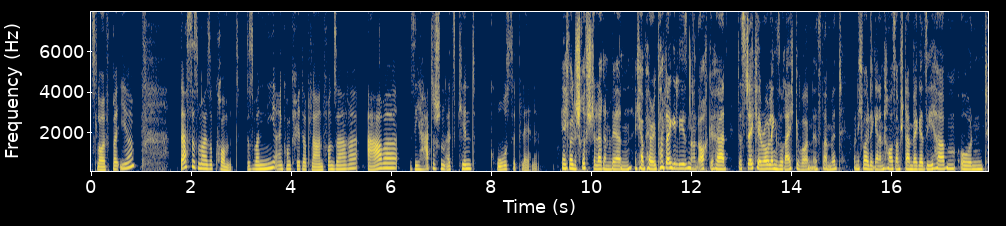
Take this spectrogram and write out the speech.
es läuft bei ihr. Dass es mal so kommt, das war nie ein konkreter Plan von Sarah, aber sie hatte schon als Kind große Pläne. Ja, ich wollte Schriftstellerin werden. Ich habe Harry Potter gelesen und auch gehört, dass J.K. Rowling so reich geworden ist damit. Und ich wollte gerne ein Haus am Starnberger See haben und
